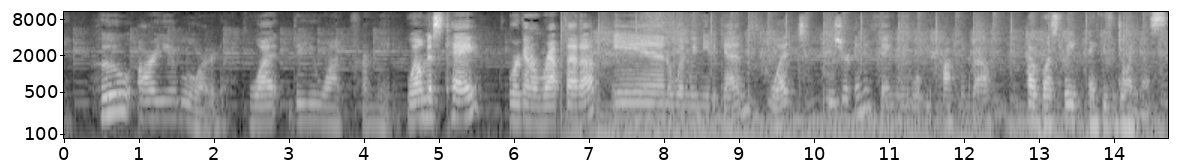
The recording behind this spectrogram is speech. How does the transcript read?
Who are you, Lord? What do you want from me? Well, Miss Kay, we're going to wrap that up. And when we meet again, what is your anything we will be talking about? Have a blessed week. Thank you for joining us.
